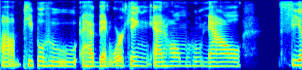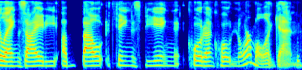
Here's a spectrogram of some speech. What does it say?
um, people who have been working at home who now feel anxiety about things being quote unquote normal again.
